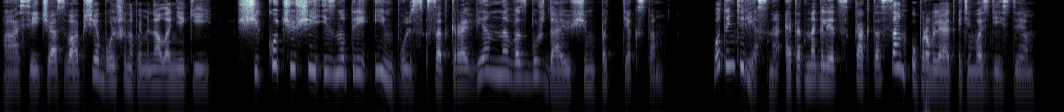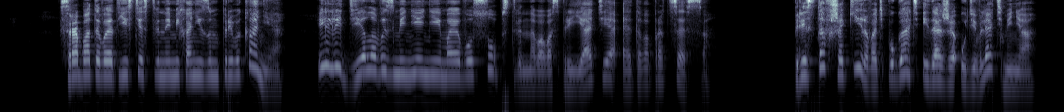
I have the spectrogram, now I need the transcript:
а сейчас вообще больше напоминало некий щекочущий изнутри импульс с откровенно возбуждающим подтекстом. Вот интересно, этот наглец как-то сам управляет этим воздействием? Срабатывает естественный механизм привыкания? Или дело в изменении моего собственного восприятия этого процесса? Перестав шокировать, пугать и даже удивлять меня,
